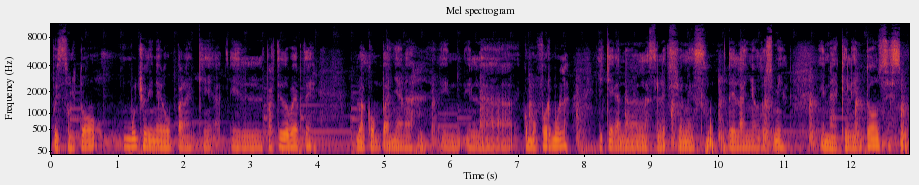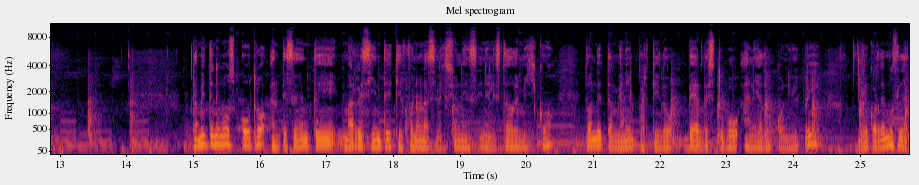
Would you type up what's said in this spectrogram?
pues soltó mucho dinero para que el Partido Verde lo acompañara en, la, como fórmula y que ganaran las elecciones del año 2000 en aquel entonces. También tenemos otro antecedente más reciente que fueron las elecciones en el Estado de México, donde también el Partido Verde estuvo aliado con el PRI. Recordemos la,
